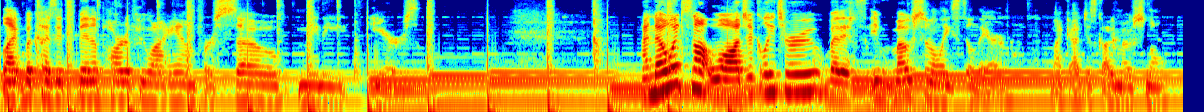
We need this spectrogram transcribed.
Like because it's been a part of who I am for so many years. I know it's not logically true, but it's emotionally still there. Like I just got emotional.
